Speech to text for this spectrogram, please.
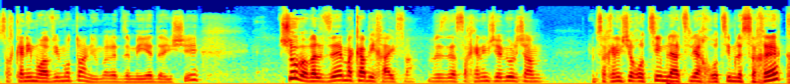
שחקנים אוהבים אותו, אני אומר את זה מידע אישי. שוב, אבל זה מכבי חיפה, וזה השחקנים שהביאו לשם, הם שחקנים שרוצים להצליח, רוצים לשחק.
